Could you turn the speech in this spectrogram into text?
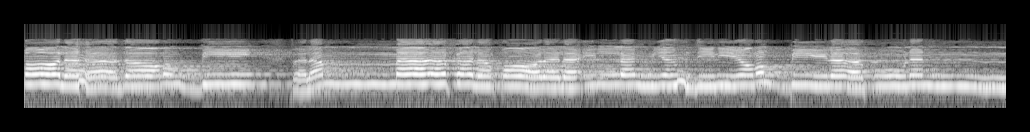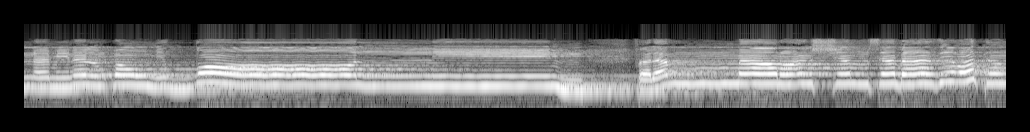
قال هذا ربي فلما أفل قال لئن لم يهدني ربي لأكونن من القوم الضالين فلما رأى الشمس بازغة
